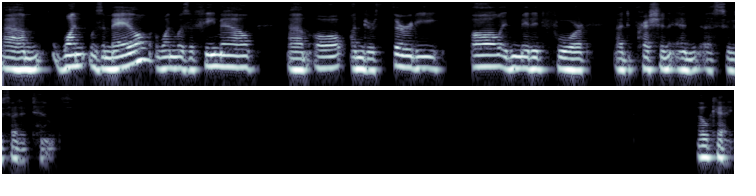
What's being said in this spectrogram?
um, one was a male, one was a female, um, all under 30, all admitted for uh, depression and uh, suicide attempts. Okay,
